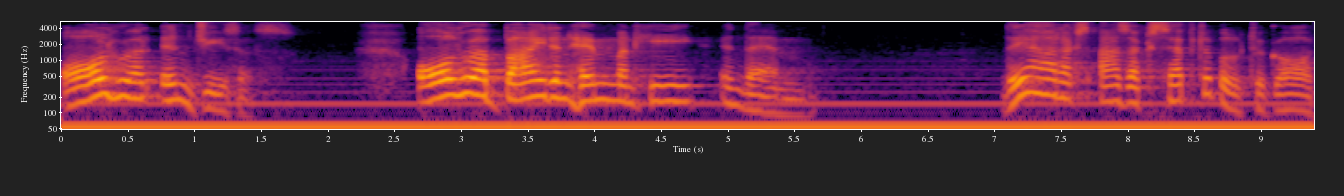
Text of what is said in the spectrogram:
all who are in Jesus, all who abide in him and he in them, they are as acceptable to God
